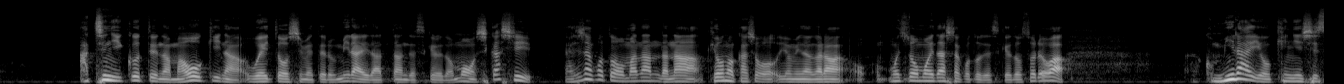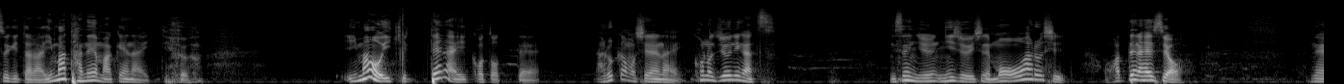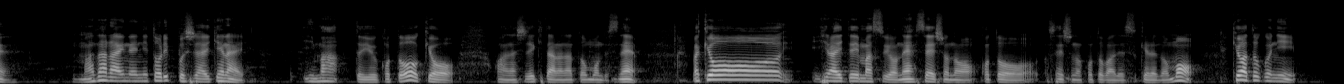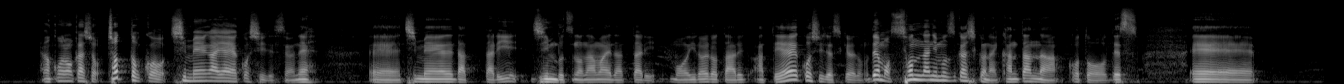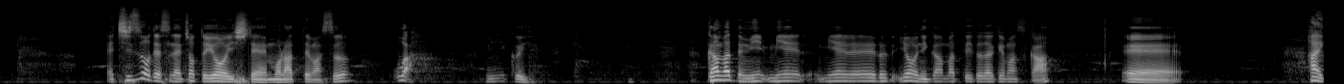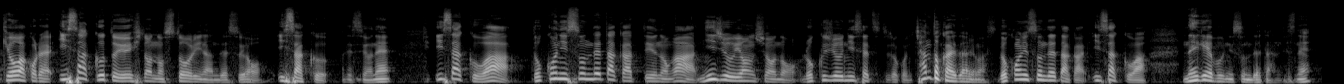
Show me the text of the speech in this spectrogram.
あっちに行くっていうのはまあ大きなウェイトを占めてる未来だったんですけれどもしかし大事なことを学んだな今日の箇所を読みながらもう一度思い出したことですけどそれは未来を気にしすぎたら今種負けないっていう今を生きてないことってあるかもしれない。この12月。2021年もう終わるし終わってないですよ。ねまだ来年にトリップしちゃいけない。今ということを今日お話しできたらなと思うんですね、まあ、今日開いていますよね。聖書のことを聖書の言葉ですけれども。今日は特にこの箇所ちょっとこう地名がややこしいですよね、えー、地名だったり人物の名前だったりもういろいろとあってややこしいですけれどもでもそんなに難しくない簡単なことです、えー、地図をですねちょっと用意してもらってます。うわ見にくい。頑張って見見え見えるように頑張っていただけますか、えー、はい今日はこれイサクという人のストーリーなんですよ。イサクですよね。イサクはどこに住んでたかっていうのが24章の62節というところにちゃんと書いてあります。どこに住んでたか。イサクはネゲブに住んでたんですね。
